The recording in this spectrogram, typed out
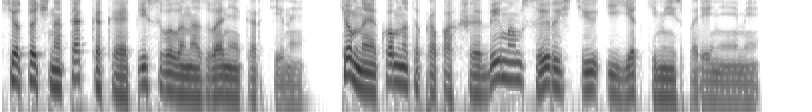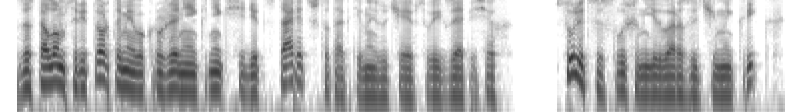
все точно так, как и описывало название картины. Темная комната, пропахшая дымом, сыростью и едкими испарениями. За столом с ретортами в окружении книг сидит старец, что-то активно изучая в своих записях. С улицы слышен едва различимый крик,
